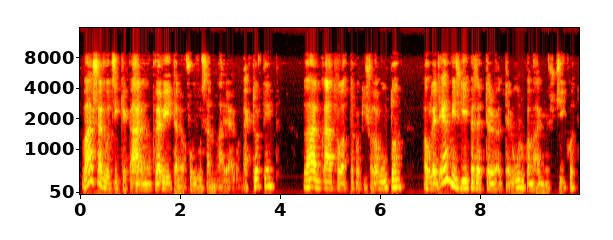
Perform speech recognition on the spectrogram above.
A vásárolt cikkek árának levétele a folyószámlájáról megtörtént, az áthaladtak a kis alagúton, ahol egy elmés gépezet törölte róluk a mágnes csíkot.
